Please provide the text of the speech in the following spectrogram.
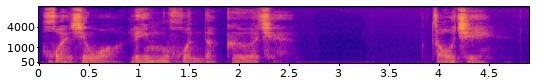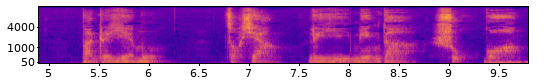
唤醒我灵魂的搁浅。”走起，伴着夜幕，走向黎明的曙光。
